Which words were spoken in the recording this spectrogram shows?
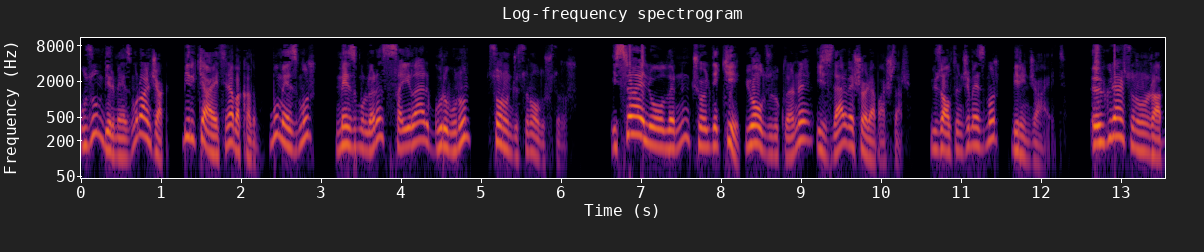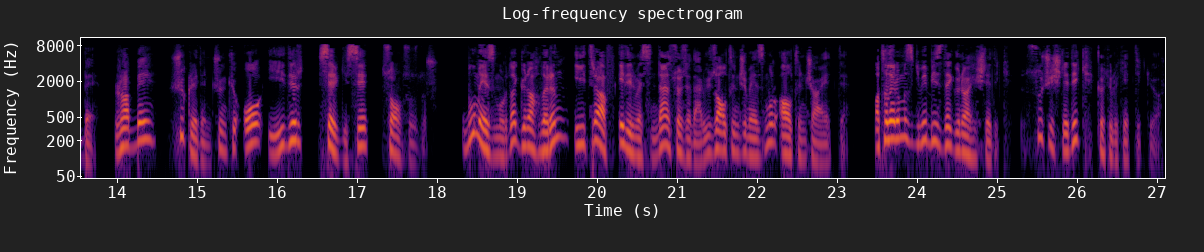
Uzun bir mezmur ancak bir iki ayetine bakalım. Bu mezmur mezmurların sayılar grubunun sonuncusunu oluşturur. İsrailoğullarının çöldeki yolculuklarını izler ve şöyle başlar. 106. mezmur 1. ayet. Övgüler sunun Rabbe. Rabbe şükredin çünkü o iyidir, sevgisi sonsuzdur. Bu mezmurda günahların itiraf edilmesinden söz eder. 106. mezmur 6. ayette. Atalarımız gibi biz de günah işledik, suç işledik, kötülük ettik diyor.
